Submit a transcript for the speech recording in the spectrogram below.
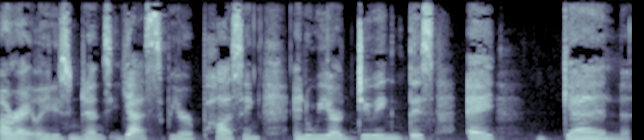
All right, ladies and gents, yes, we are pausing and we are doing this again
